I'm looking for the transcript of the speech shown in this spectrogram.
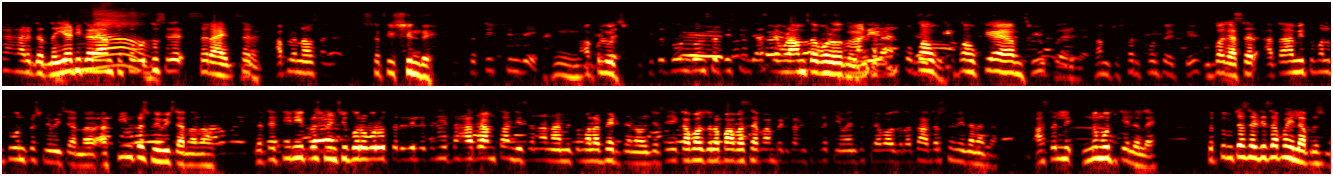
काय हरकत नाही. या ठिकाणी आमच्यासोबत दुसरे सर आहेत. सर आपलं नाव सांगा. सतीश शिंदे. सतीश शिंदे. हम्म, अकलूज. तिथं दोन दोन सतीश शिंदे असल्यामुळे आमचा घोळ होतो. आणि भावकी भावकी आहे आमची. आमचे सरपंच आहेत ते. बघा सर आता आम्ही तुम्हाला दोन प्रश्न विचारणार आ, तीन प्रश्न विचारणार आहोत. तर त्या तिन्ही प्रश्नांची बरोबर उत्तर दिले तर हे दहा ग्राम चांदीचं नाणं आम्ही तुम्हाला भेट देणार आहोत. ज्याच्या एका बाजूला बाबासाहेब आंबेडकरांची प्रतिमा आणि दुसऱ्या बाजूला जागर संविधानाचा. असं लि- नमूद केलेलं आहे. तर तुमच्यासाठीचा पहिला प्रश्न.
